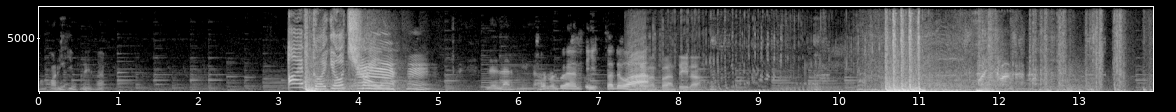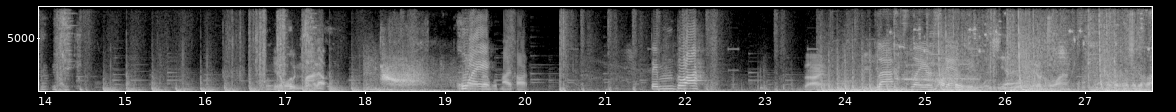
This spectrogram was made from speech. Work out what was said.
มังกรหยิบเลยครับ I've got your trail. เล่นเล่นนี่นะชนมันเปิดอันติซะด้วยเดี๋ยวมันเปิดอันตีแล้วเดี๋ยวคุณมาแล้วคุยเริ่มกดไม้ก่อน เต็มตัวตาย Last player standing. โดนหัวไม่โดนหัว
